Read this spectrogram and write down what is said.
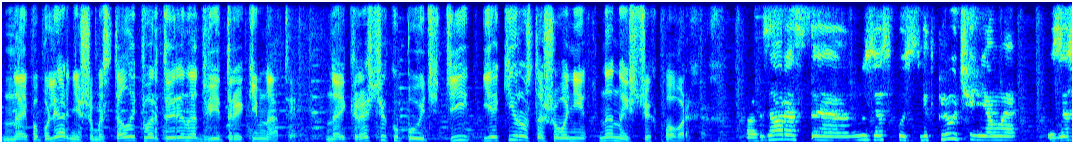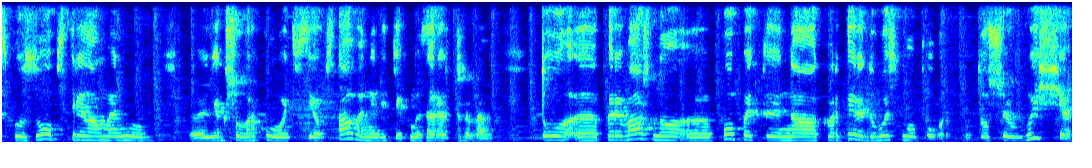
Найпопулярнішими стали квартири на 2-3 кімнати. Найкраще купують ті, які розташовані на нижчих поверхах. Зараз е, у зв'язку з відключеннями, у зв'язку з обстрілами, ну е, якщо враховувати всі обставини, в яких ми зараз живемо, то е, переважно попит на квартири до восьмого поверху. То що вище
